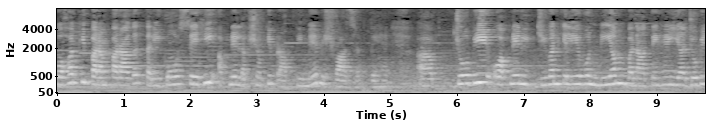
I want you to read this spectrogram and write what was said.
बहुत ही परंपरागत तरीकों से ही अपने लक्ष्यों की प्राप्ति में विश्वास रखते हैं। जो भी अपने जीवन के लिए वो नियम बनाते हैं या जो भी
